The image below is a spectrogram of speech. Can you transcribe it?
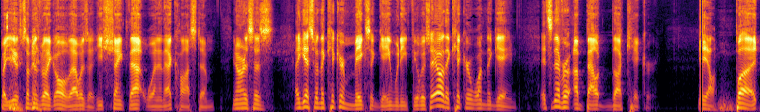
But you have sometimes like, "Oh, that was it. He shanked that one, and that cost him." You know, it says, I guess when the kicker makes a game-winning field, they say, "Oh, the kicker won the game." It's never about the kicker. Yeah, but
